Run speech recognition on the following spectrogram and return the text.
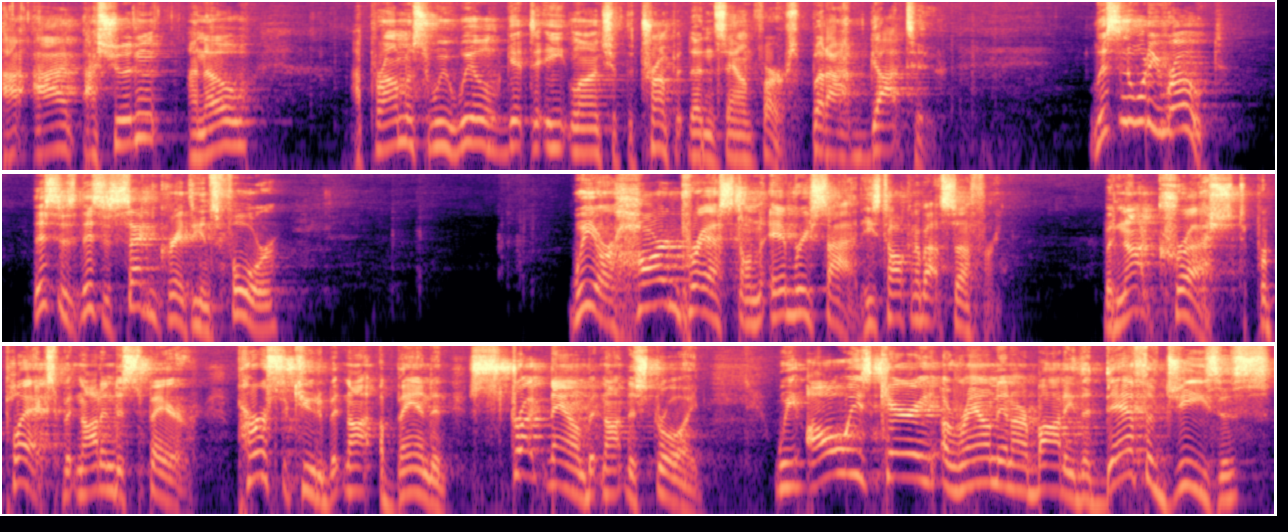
I, I, I shouldn't, I know, I promise we will get to eat lunch if the trumpet doesn't sound first, but I've got to. Listen to what he wrote. This is, this is 2 Corinthians 4. We are hard pressed on every side. He's talking about suffering, but not crushed, perplexed, but not in despair, persecuted, but not abandoned, struck down, but not destroyed. We always carry around in our body the death of Jesus.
